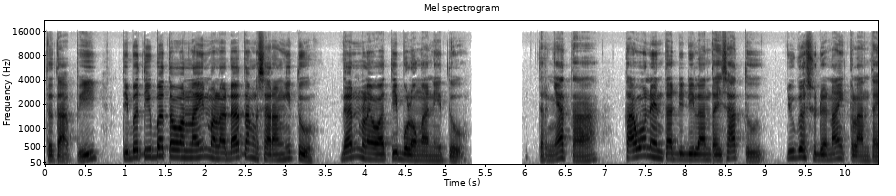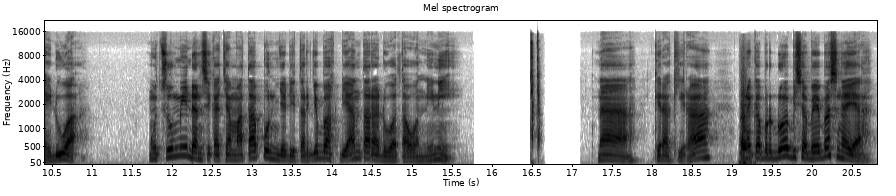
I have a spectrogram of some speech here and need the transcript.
Tetapi, Tiba-tiba tawon lain malah datang ke sarang itu dan melewati bolongan itu. Ternyata, tawon yang tadi di lantai satu juga sudah naik ke lantai dua. Mutsumi dan si kacamata pun jadi terjebak di antara dua tawon ini. Nah, kira-kira mereka berdua bisa bebas nggak ya?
